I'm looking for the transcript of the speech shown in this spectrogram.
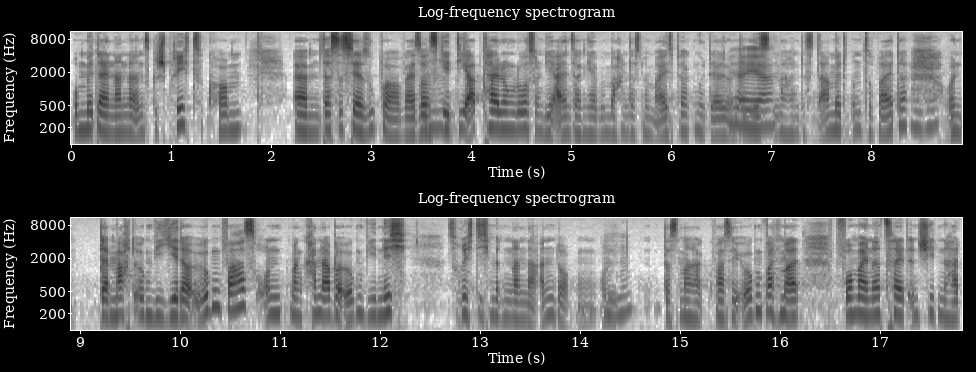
um miteinander ins Gespräch zu kommen, ähm, das ist ja super, weil sonst mhm. geht die Abteilung los und die einen sagen, ja, wir machen das mit dem Eisbergmodell und ja, die ja. nächsten machen das damit und so weiter. Mhm. Und dann macht irgendwie jeder irgendwas und man kann aber irgendwie nicht so richtig miteinander andocken. Und mhm. dass man halt quasi irgendwann mal vor meiner Zeit entschieden hat,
